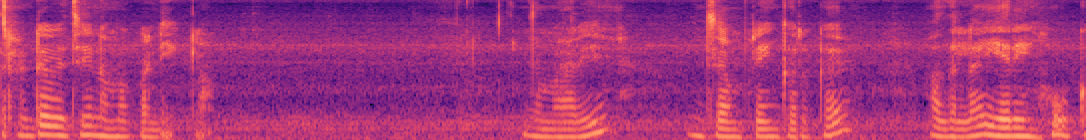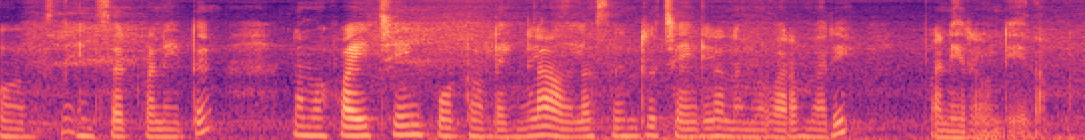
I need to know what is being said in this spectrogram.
த்ரெட்டை வச்சு நம்ம பண்ணிக்கலாம். இந்த மாதிரி ஜம்ப்ரிங் இருக்குது அதில் இயரிங் ஹூக்கை இன்சர்ட் பண்ணிவிட்டு நம்ம ஃபைவ் செயின் போட்டோம் இல்லைங்களா? அதில் சென்ட்ரு செயினில் நம்ம வர மாதிரி பண்ணிட வேண்டியதான்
